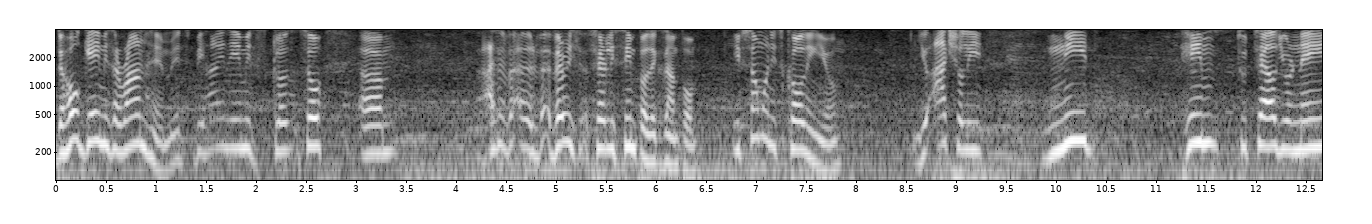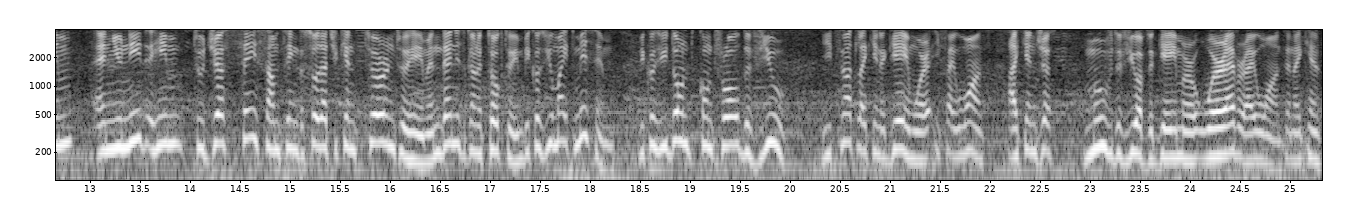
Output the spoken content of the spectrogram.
the whole game is around him. It's behind him. It's close. So, um, as a very fairly simple example, if someone is calling you, you actually need him to tell your name and you need him to just say something so that you can turn to him and then he's going to talk to him because you might miss him because you don't control the view it's not like in a game where if I want, I can just move the view of the gamer wherever I want, and I can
